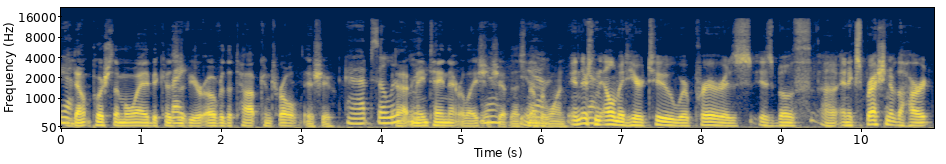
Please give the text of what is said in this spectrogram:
Yeah. Don't push them away because Right. of your over the top control issue. Absolutely. Uh, maintain that relationship. That's Yeah. number one. And there's Yeah. an element here too where prayer is is both uh, an expression of the heart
